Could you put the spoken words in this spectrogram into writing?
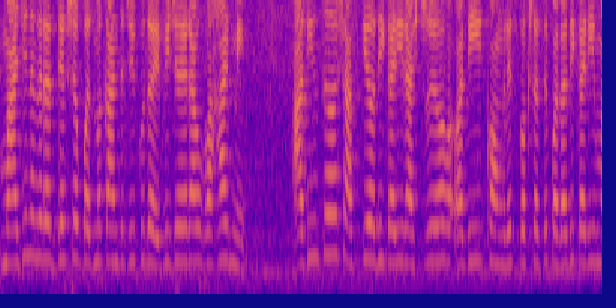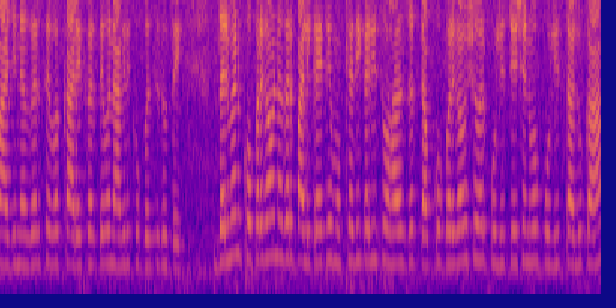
माजी नगराध्यक्ष पद्मकांतजी कुदळे विजयराव वहाडणे आदींसह शासकीय अधिकारी राष्ट्रवादी काँग्रेस पक्षाचे पदाधिकारी माजी नगरसेवक कार्यकर्ते व नागरिक उपस्थित होते. दरम्यान कोपरगाव नगरपालिका येथे मुख्याधिकारी सुहास जगताप कोपरगाव शहर पोलीस स्टेशन व पोलीस तालुका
